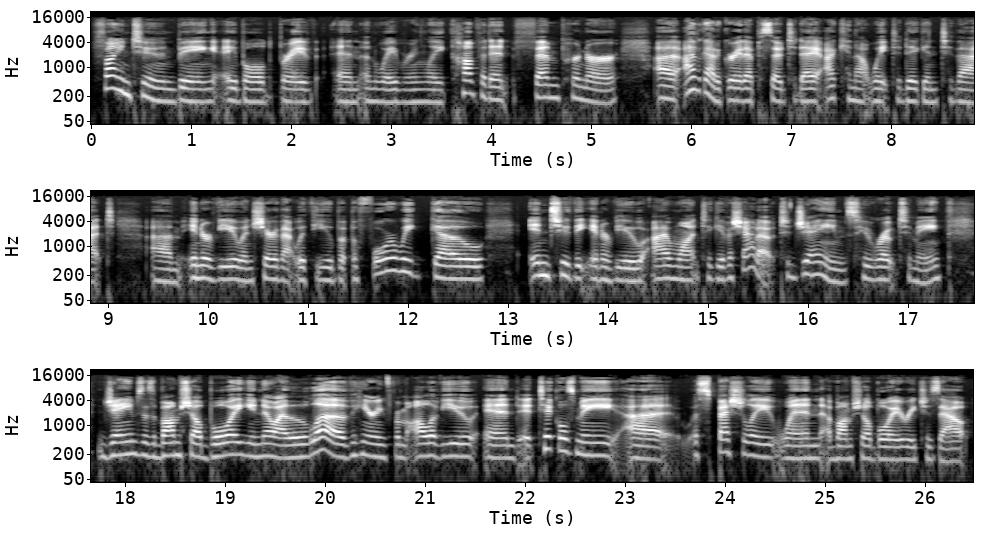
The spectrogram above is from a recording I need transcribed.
fine tune being a bold, brave, and unwaveringly confident fempreneur. Uh, I've got a great episode today. I cannot wait to dig into that um, interview and share that with you. But before we go into the interview, I want to give a shout out to James, who wrote to me. James is a bombshell boy. You know, I love hearing from all of you, and it tickles me, uh, especially when a bombshell boy reaches out.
